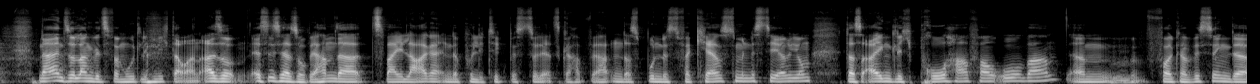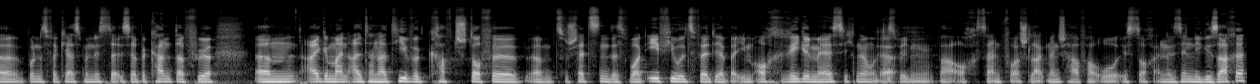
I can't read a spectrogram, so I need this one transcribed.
Nein, so lange wird es vermutlich nicht dauern. Also es ist ja so, wir haben da zwei Lager in der Politik bis zuletzt gehabt. Wir hatten das Bundesverkehrsministerium, das eigentlich pro HVO war. Ähm, mhm. Volker Wissing, der Bundesverkehrsminister, ist ja bekannt dafür, ähm, allgemein alternative Kraftstoffe ähm, zu schätzen. Das Wort E-Fuels fällt ja bei ihm auch regelmäßig ne? und ja. deswegen war auch sein Vorschlag, Mensch, HVO ist doch eine sinnige Sache.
